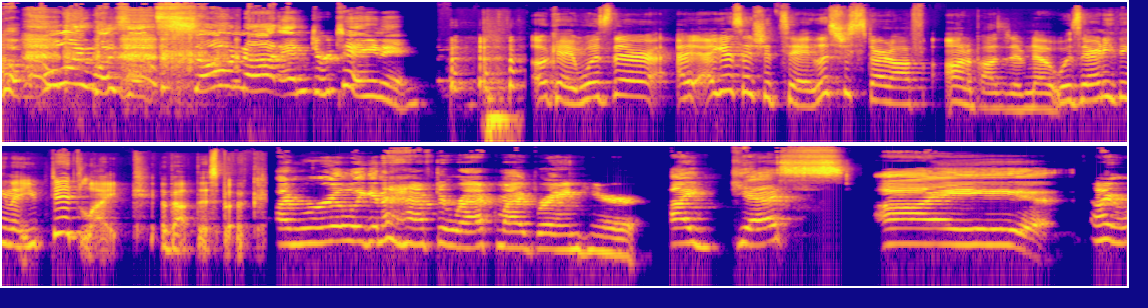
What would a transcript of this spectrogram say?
But boy, was it so not entertaining. okay, was there, I, I guess I should say, let's just start off on a positive note. Was there anything that you did like about this book? I'm really gonna have to rack my brain here. I guess I. I really,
